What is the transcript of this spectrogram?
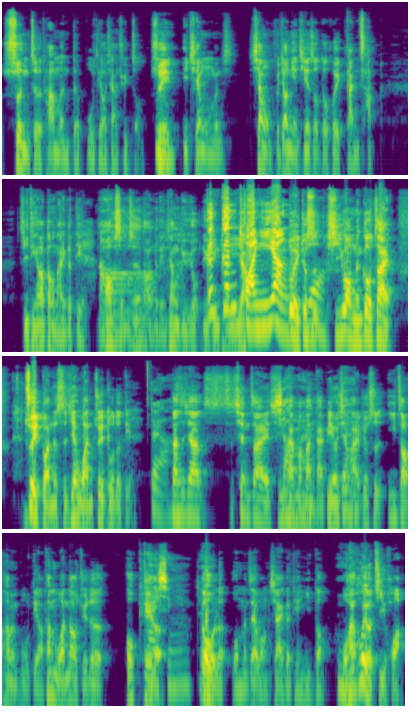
顺着他们的步调下去走。所以以前我们像我比较年轻的时候，都会赶场，几点要到哪一个点，然后什么时候到一个点，像旅游旅行跟跟团一样，对，就是希望能够在。最短的时间玩最多的点，对啊。但是现在现在心态慢慢改变，有小孩就是依照他们步调，他们玩到觉得 OK 了，够了，我们再往下一个点移动。我还会有计划，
